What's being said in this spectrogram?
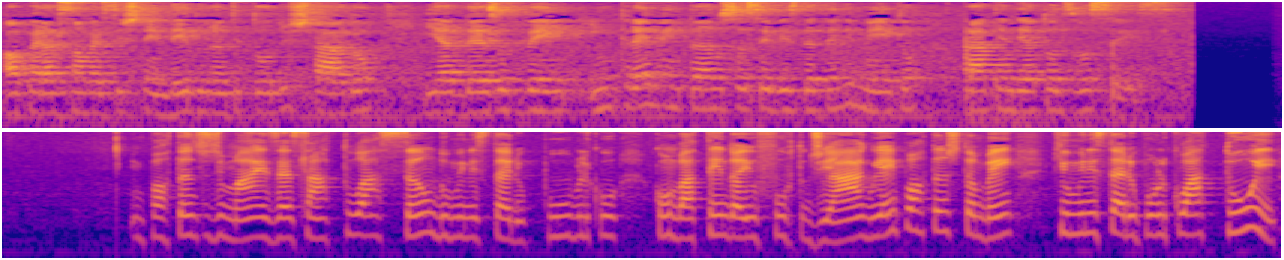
A operação vai se estender durante todo o estado e a DESO vem incrementando seu serviço de atendimento para atender a todos vocês. Importante demais essa atuação do Ministério Público combatendo aí o furto de água e é importante também que o Ministério Público atue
